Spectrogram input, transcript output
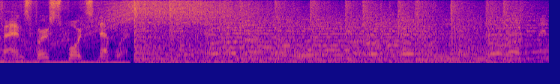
Fans First Sports Network. when,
